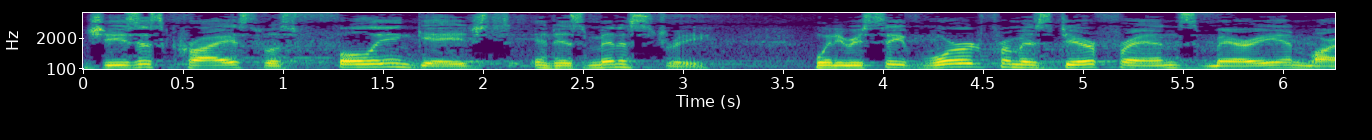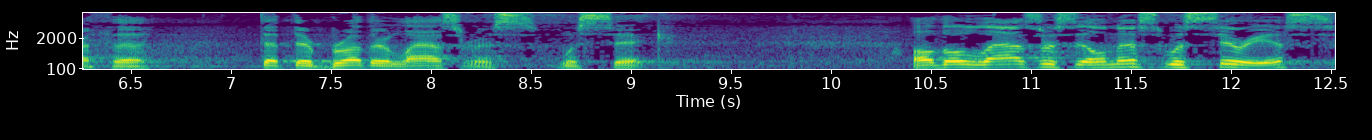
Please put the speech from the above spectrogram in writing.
Jesus Christ was fully engaged in his ministry when he received word from his dear friends Mary and Martha that their brother Lazarus was sick. Although Lazarus' illness was serious,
